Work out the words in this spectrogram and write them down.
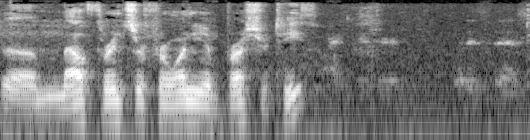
Uh, mouth rinser for when you brush your teeth. What is this?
